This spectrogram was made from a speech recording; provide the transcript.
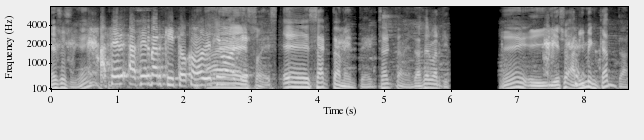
eso sí, ¿eh? Hacer, hacer barquito, como decimos Ah, aquí. Eso es, exactamente, exactamente, hacer barquito. ¿Eh? Y, y eso a mí me encanta.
